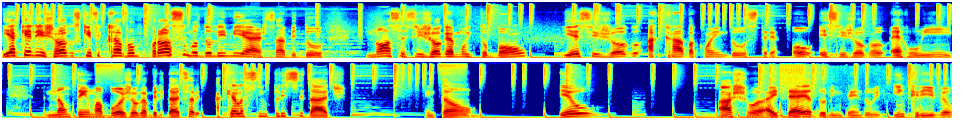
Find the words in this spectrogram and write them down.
e aqueles jogos que ficavam próximo do limiar, sabe, do nossa, esse jogo é muito bom e esse jogo acaba com a indústria ou esse jogo é ruim, não tem uma boa jogabilidade, sabe? Aquela simplicidade. Então, eu acho a ideia do Nintendo Wii incrível,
